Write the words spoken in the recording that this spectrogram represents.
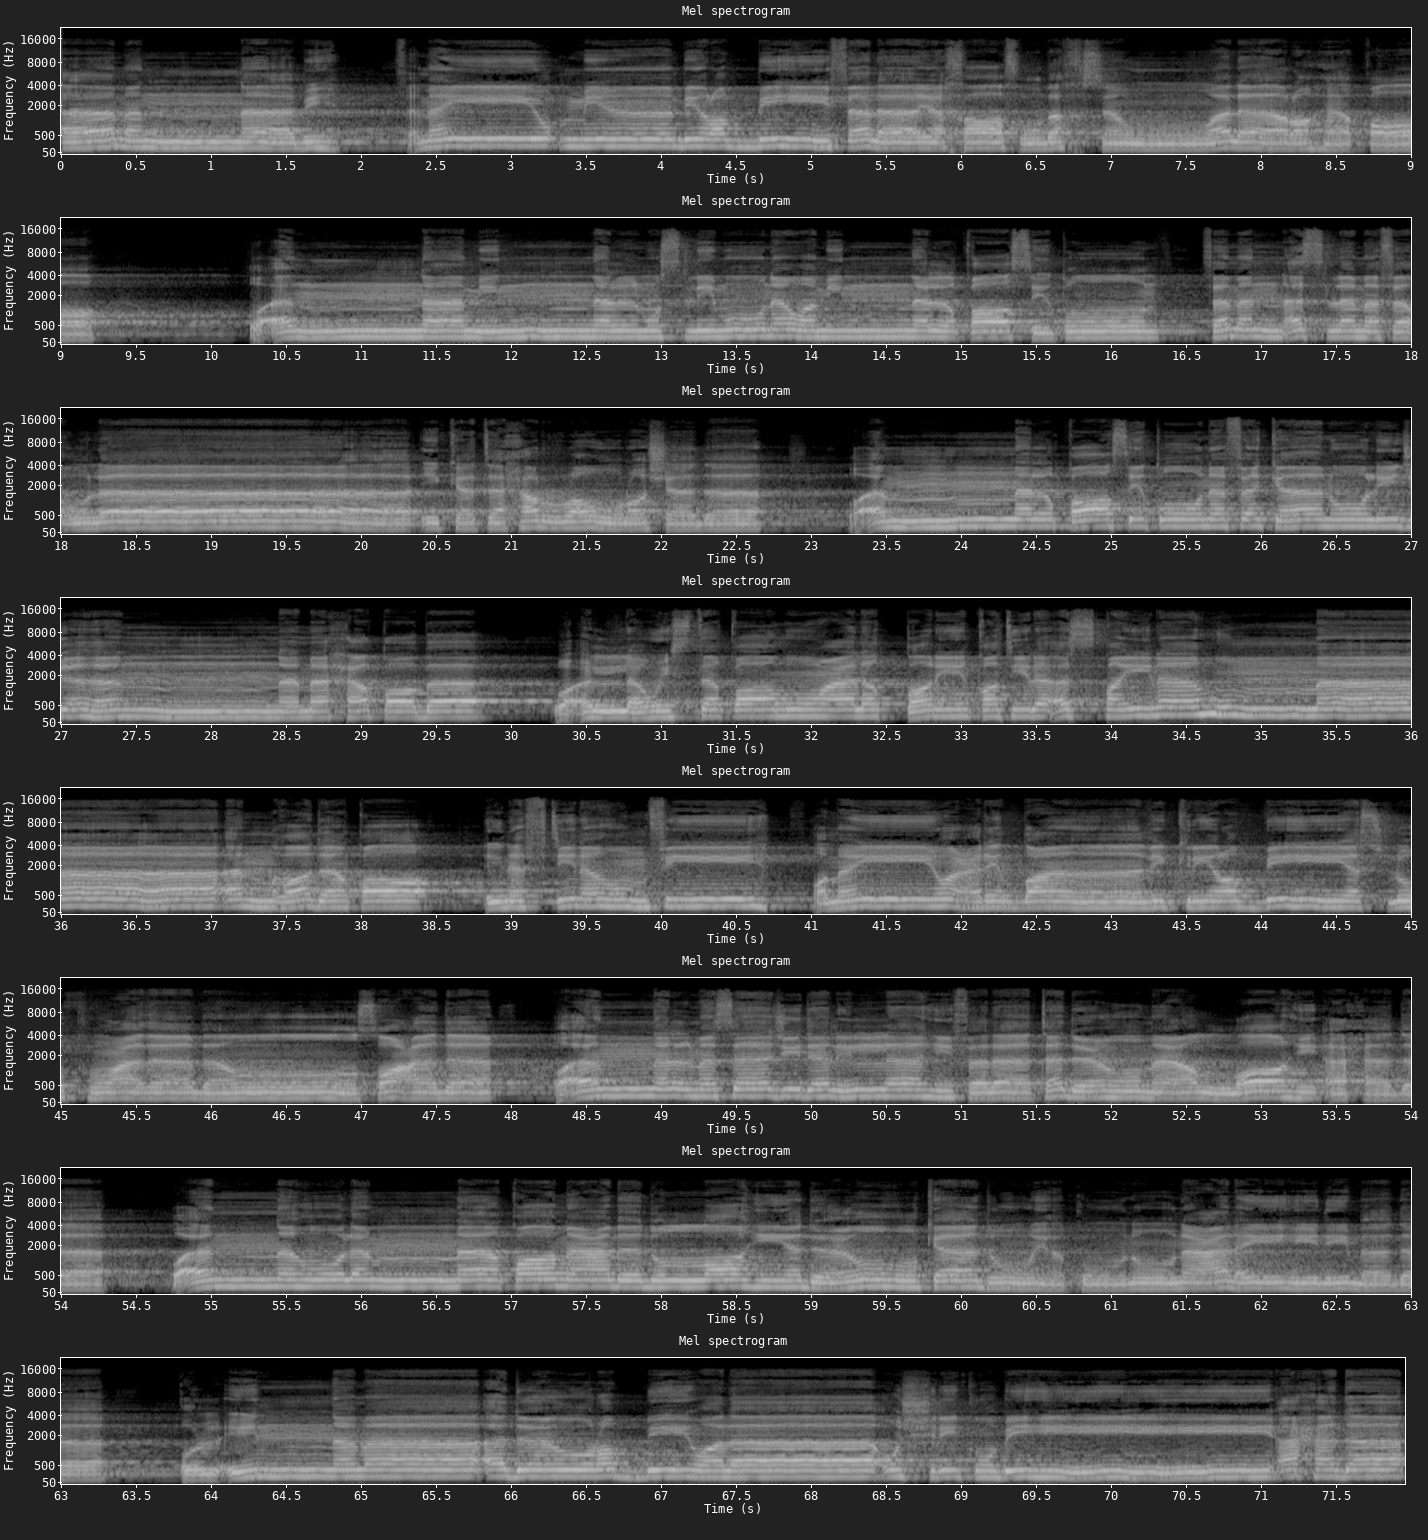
آمنا به. فمن يؤمن بربه فلا يخاف بخسا ولا رهقا. وأنا منا المسلمون ومنا القاسطون. فمن أسلم فأولئك تحروا رشدا. واما القاسطون فكانوا لجهنم حطبا وان لو استقاموا على الطريقة لاسقيناهم ماء غدقا لنفتنهم فيه ومن يعرض عن ذكر ربه يسلكه عذابا صعدا وأن المساجد لله فلا تدعوا مع الله أحدا وأنه لما قام عبد الله يدعوه كادوا يكونون عليه لبدا قل إنما أدعو ربي ولا أشرك به أحدا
